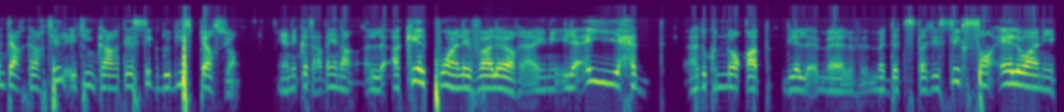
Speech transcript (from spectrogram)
انتركارتيل اي اون كاركتيرستيك دو ديسبيرسيون يعني كتعطينا à quel point les valeurs يعني إلى أي حد هذوك النقط ديال مادة statistique sont éloignées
